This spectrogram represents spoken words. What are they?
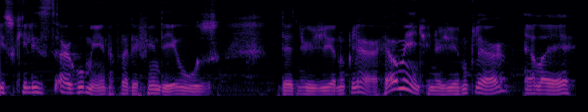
isso que eles argumentam para defender o uso da energia nuclear. Realmente, a energia nuclear ela é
